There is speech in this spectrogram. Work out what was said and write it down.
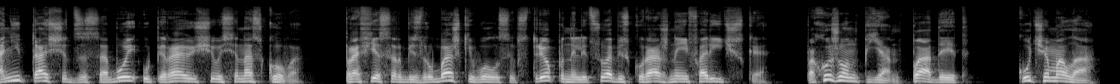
Они тащат за собой упирающегося Носкова. Профессор без рубашки, волосы встрепаны, лицо обескураженное эйфорическое. Похоже, он пьян, падает. Куча мала.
